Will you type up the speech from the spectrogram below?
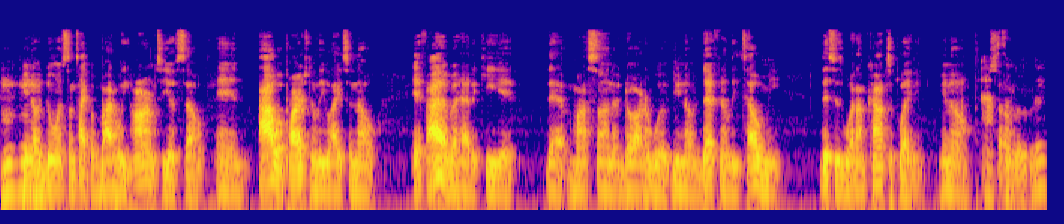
you know doing some type of bodily harm to yourself and i would personally like to know if i ever had a kid that my son or daughter would you know definitely tell me this is what i'm contemplating you know so absolutely.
